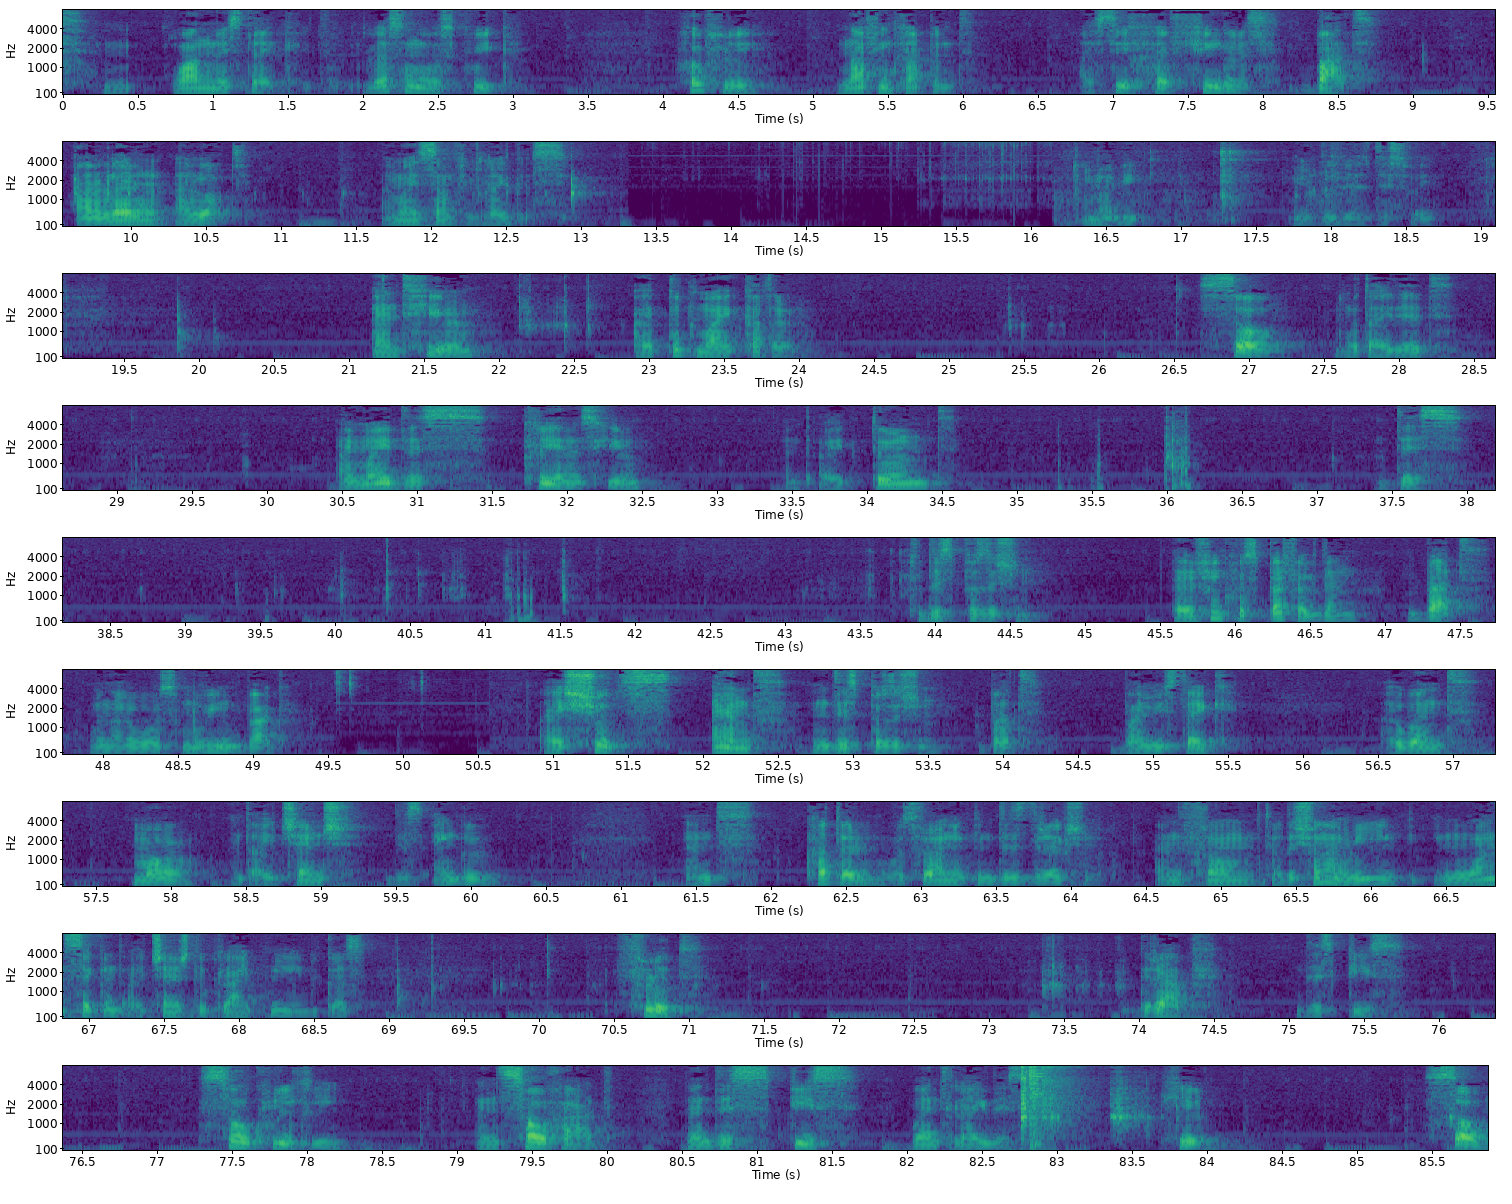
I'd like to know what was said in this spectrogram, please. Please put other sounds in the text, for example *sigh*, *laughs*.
one mistake. Lesson was quick. Hopefully nothing happened. I still have fingers, but I learned a lot. I made something like this. Maybe we do this this way. And here I put my cutter. So what I did I made this clearance here and I turned this to this position. Everything was perfect then, but when I was moving back, I should end in this position, but by mistake I went more and I changed this angle and cutter was running in this direction. And from traditional milling, in one second I changed to clamp milling because flute grab this piece so quickly and so hard that this piece went like this. Here. So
